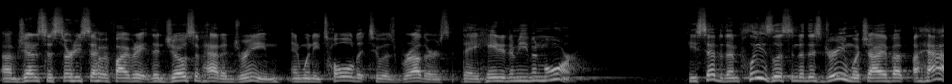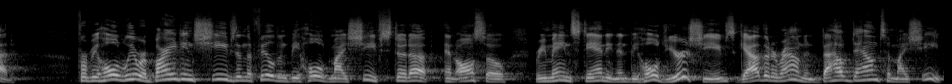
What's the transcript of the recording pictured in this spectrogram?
Um, Genesis 37, 5 and 8. Then Joseph had a dream, and when he told it to his brothers, they hated him even more. He said to them, Please listen to this dream which I have uh, had. For behold, we were binding sheaves in the field, and behold, my sheaf stood up and also remained standing. And behold, your sheaves gathered around and bowed down to my sheaf.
